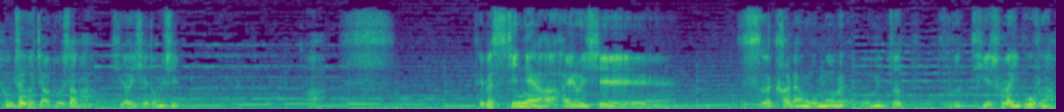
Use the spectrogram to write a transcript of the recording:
从这个角度上啊，提到一些东西啊，特别是今年啊，还有一些。词可能我们我们这只是提出了一部分啊，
